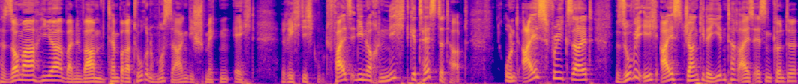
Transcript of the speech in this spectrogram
Sommer hier bei den warmen Temperaturen und muss sagen, die schmecken echt richtig gut. Falls ihr die noch nicht getestet habt und Eisfreak seid, so wie ich, Eisjunkie, der jeden Tag Eis essen könnte,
